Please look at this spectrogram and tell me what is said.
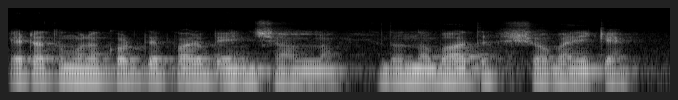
এটা তোমরা করতে পারবে ইনশাল্লাহ ধন্যবাদ সবাইকে।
